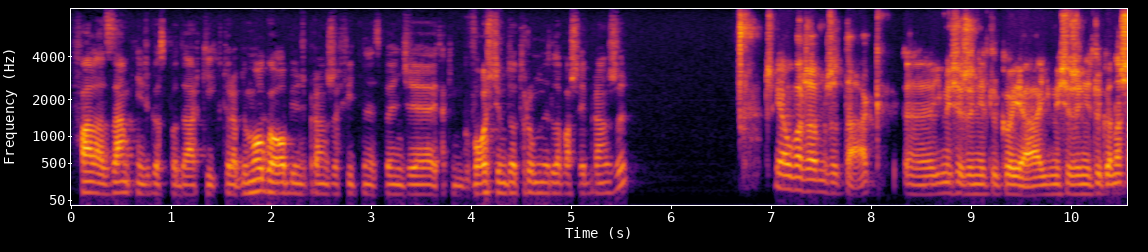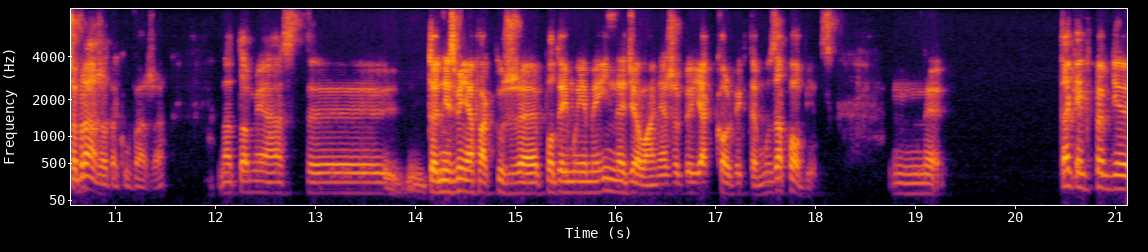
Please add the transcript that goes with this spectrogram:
fala zamknięć gospodarki, która by mogła objąć branżę fitness, będzie takim gwoździem do trumny dla Waszej branży? Czy ja uważam, że tak i myślę, że nie tylko ja i myślę, że nie tylko nasza branża tak uważa. Natomiast e, to nie zmienia faktu, że podejmujemy inne działania, żeby jakkolwiek temu zapobiec. Mm, tak jak pewnie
